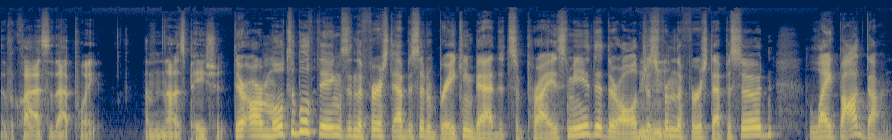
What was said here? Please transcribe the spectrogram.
of the class at that point. I'm not as patient. There are multiple things in the first episode of Breaking Bad that surprised me that they're all just from the first episode, like Bogdan.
